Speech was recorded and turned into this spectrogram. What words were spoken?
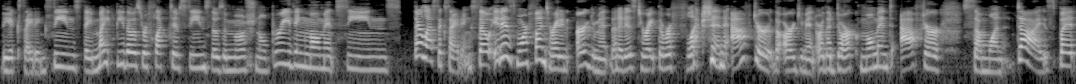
the exciting scenes. They might be those reflective scenes, those emotional breathing moment scenes they're less exciting. So it is more fun to write an argument than it is to write the reflection after the argument or the dark moment after someone dies. But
